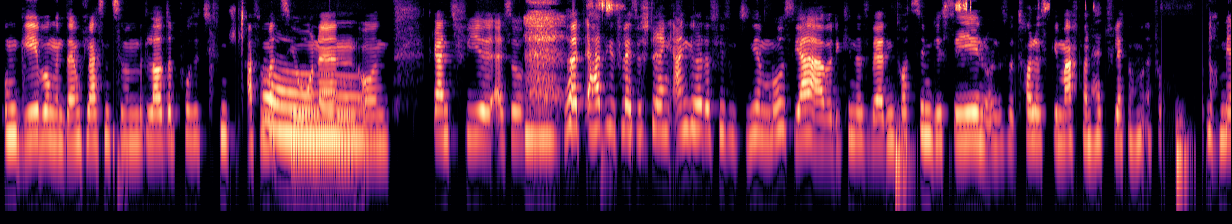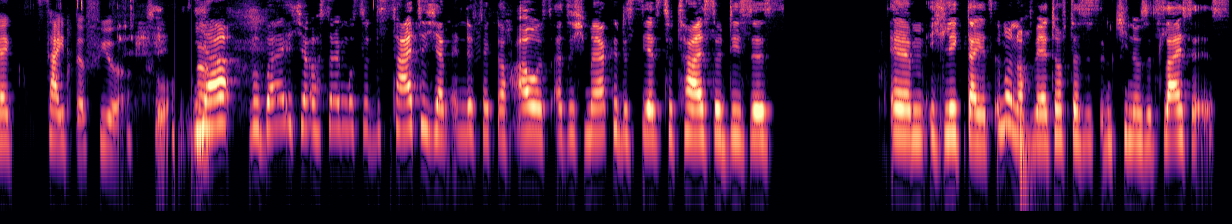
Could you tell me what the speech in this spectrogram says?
Umgebung in deinem Klassenzimmer mit lauter positiven Affirmationen oh. und ganz viel, also hört, hat sich vielleicht so streng angehört, dass viel funktionieren muss, ja, aber die Kinder werden trotzdem gesehen und es wird Tolles gemacht, man hätte vielleicht noch einfach noch mehr Zeit dafür. So, ja. ja. wobei ich ja auch sagen muss, so, das zahlt sich ja im Endeffekt auch aus. Also ich merke das jetzt total so dieses, ähm, ich lege da jetzt immer noch Wert auf, dass es im Kinositz leise ist.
